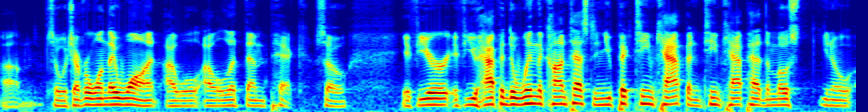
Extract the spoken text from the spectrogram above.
Um, so whichever one they want, I will I will let them pick. So if you're if you happen to win the contest and you pick Team Cap and Team Cap had the most you know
